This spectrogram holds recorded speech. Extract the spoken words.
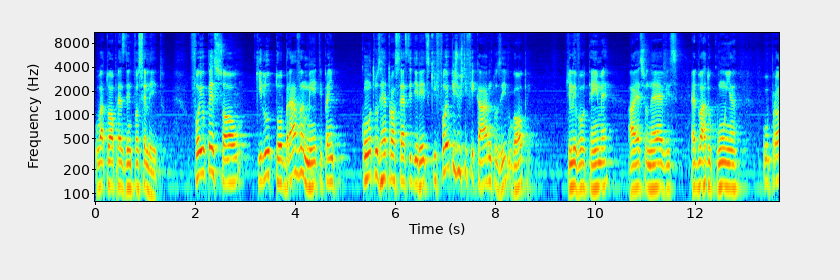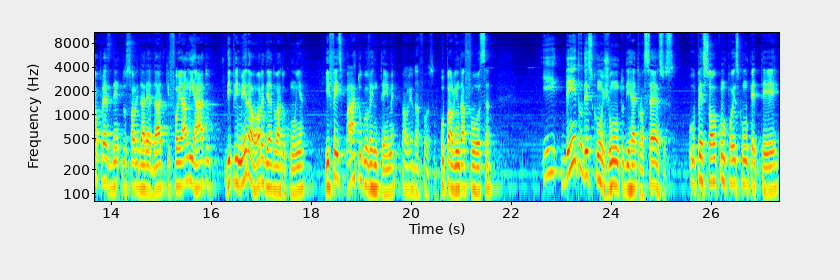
o atual presidente fosse eleito. Foi o PSOL que lutou bravamente para contra os retrocessos de direitos, que foi o que justificaram, inclusive, o golpe que levou Temer, Aécio Neves, Eduardo Cunha, o próprio presidente do Solidariedade, que foi aliado de primeira hora de Eduardo Cunha e fez parte do governo Temer. Paulinho da Força. O Paulinho da Força. E dentro desse conjunto de retrocessos, o pessoal compôs com o PT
